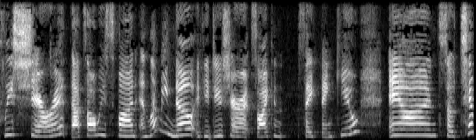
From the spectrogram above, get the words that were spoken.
Please share it. That's always fun. And let me know if you do share it so I can say thank you. And so tip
